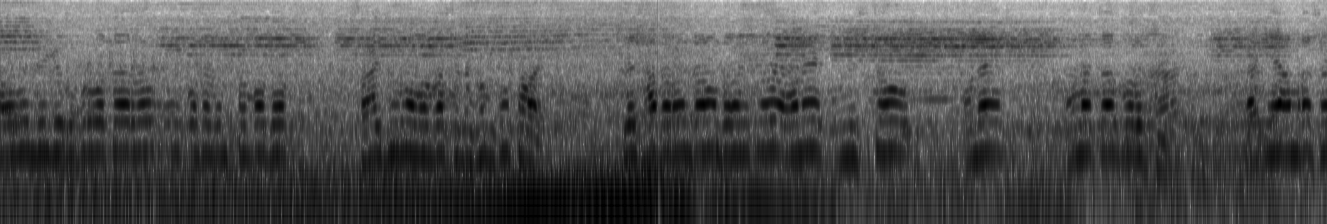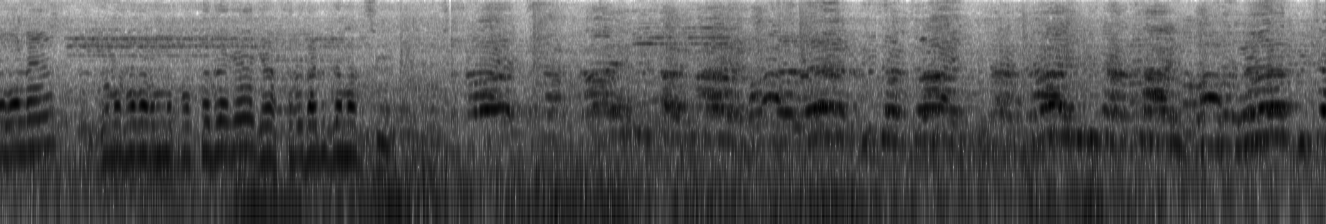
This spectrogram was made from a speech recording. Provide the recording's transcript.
আওয়ামী লীগের উপপ্রচার উপসাধারণ সম্পাদক সাইদুর রহমান কোথায়? সে সাধারণ জনগণকে অনেক অনিষ্ট অনেক অনাচার করেছে। তাকে আমরা সকলে জনসাধারণের পক্ষ থেকে গ্রেপ্তারের দাবি জানাচ্ছি। বিচার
